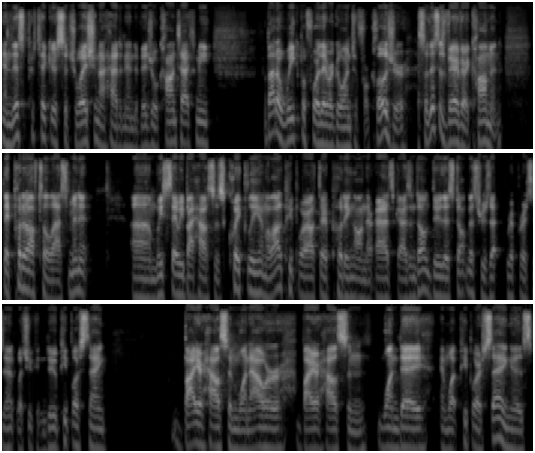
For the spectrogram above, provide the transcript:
in this particular situation i had an individual contact me about a week before they were going to foreclosure so this is very very common they put it off to the last minute um, we say we buy houses quickly and a lot of people are out there putting on their ads guys and don't do this don't misrepresent what you can do people are saying buy your house in one hour buy your house in one day and what people are saying is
